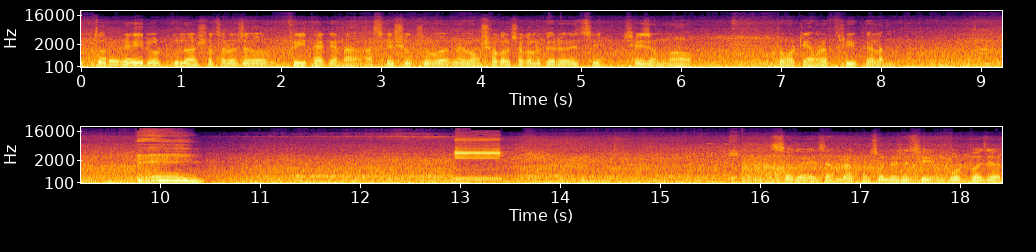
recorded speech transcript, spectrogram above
উত্তরের এই রোডগুলো সচরাচর ফ্রি থাকে না। আজকে শুক্রবার এবং সকাল সকাল বের হয়েছি, সেই জন্য মোটামুটি আমরা ফ্রি পেলাম। সো গাইস আমরা এখন চলে এসেছি বোট বাজার।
